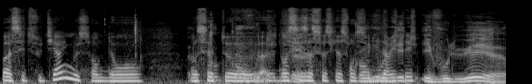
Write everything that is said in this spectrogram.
pas assez de soutien, il me semble, dans, dans, cette, euh, dites, dans ces euh, associations de Quand vous solidarité. dites évoluer, euh,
